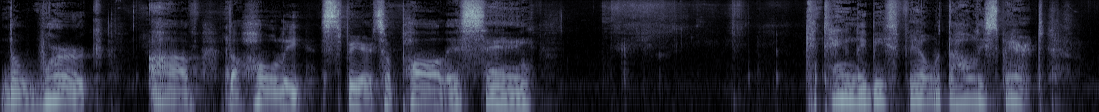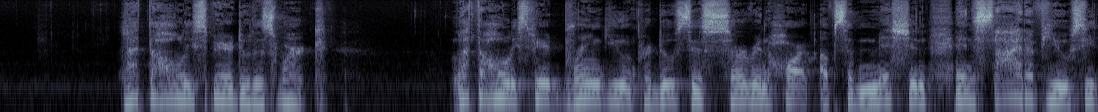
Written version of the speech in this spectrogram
the work of the Holy Spirit. So Paul is saying, continually be filled with the Holy Spirit. Let the Holy Spirit do this work. Let the Holy Spirit bring you and produce this servant heart of submission inside of you. See,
